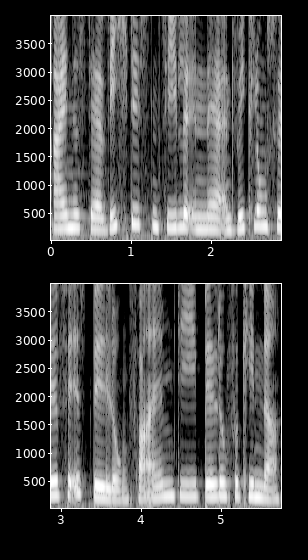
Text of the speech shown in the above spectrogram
Eines der wichtigsten Ziele in der Entwicklungshilfe ist Bildung, vor allem die Bildung für Kinder.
